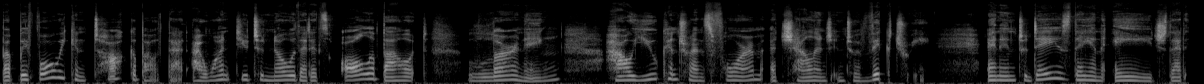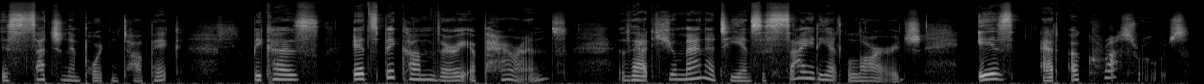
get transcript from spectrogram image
But before we can talk about that, I want you to know that it's all about learning how you can transform a challenge into a victory. And in today's day and age, that is such an important topic because it's become very apparent that humanity and society at large is at a crossroads.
